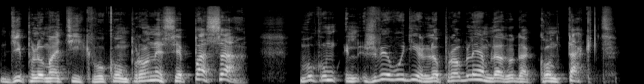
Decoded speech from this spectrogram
diplomatique, vous comprenez, c'est pas ça. je vais vous dire, le problème là, de contact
